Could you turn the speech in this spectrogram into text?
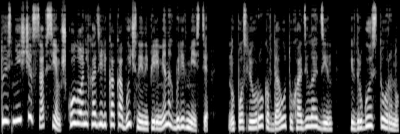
То есть не исчез совсем, в школу они ходили как обычно и на переменах были вместе. Но после уроков Дауд уходил один и в другую сторону.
